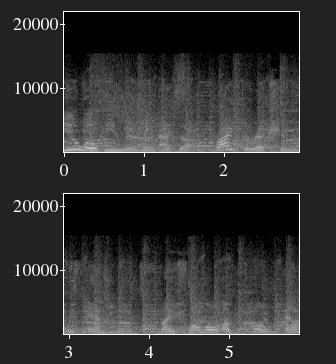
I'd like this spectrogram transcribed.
You will be moving at the right direction with Anhomes by Follow Up code Co.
